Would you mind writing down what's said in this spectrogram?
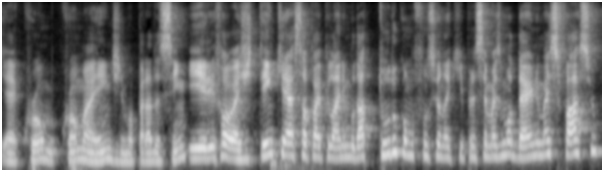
é Chrome, Chroma Engine, uma parada assim. E ele falou, a gente tem que criar essa pipeline, mudar tudo como funciona aqui para ser mais moderno e mais fácil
